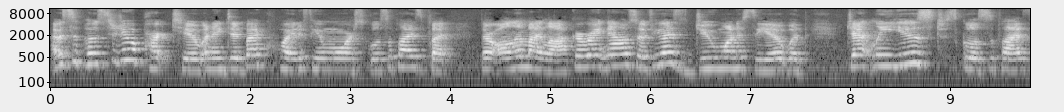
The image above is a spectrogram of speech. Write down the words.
I was supposed to do a part two, and I did buy quite a few more school supplies, but they're all in my locker right now. So if you guys do want to see it with gently used school supplies,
